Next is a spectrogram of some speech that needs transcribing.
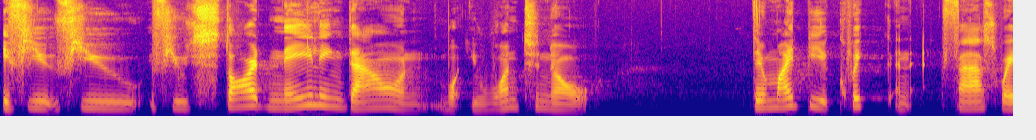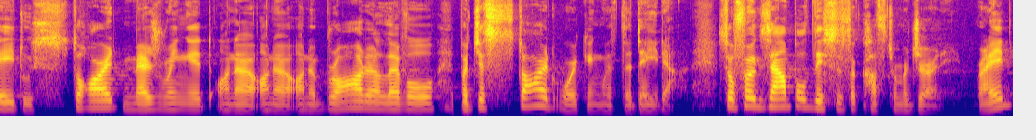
if you, if, you, if you start nailing down what you want to know, there might be a quick and fast way to start measuring it on a, on, a, on a broader level, but just start working with the data. So for example, this is a customer journey, right?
